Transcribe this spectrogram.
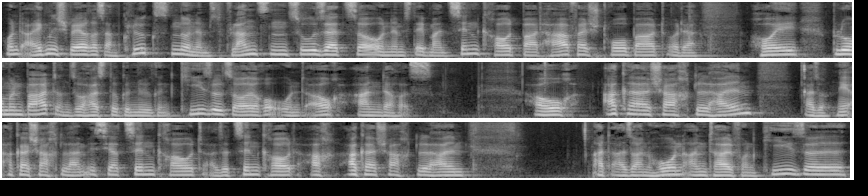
Und eigentlich wäre es am klügsten, du nimmst Pflanzenzusätze und nimmst eben ein Zinnkrautbad, Haferstrohbad oder Heublumenbad und so hast du genügend Kieselsäure und auch anderes. Auch Ackerschachtelhalm, also nee, Ackerschachtelhalm ist ja Zinnkraut, also Zinnkraut, Ackerschachtelhalm hat also einen hohen Anteil von Kiesel,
